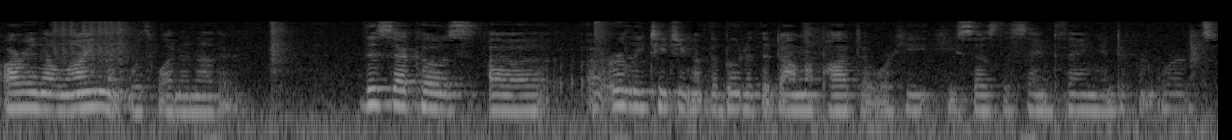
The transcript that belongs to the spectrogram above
are in alignment with one another. This echoes uh, early teaching of the Buddha, the Dhammapada, where he, he says the same thing in different words.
